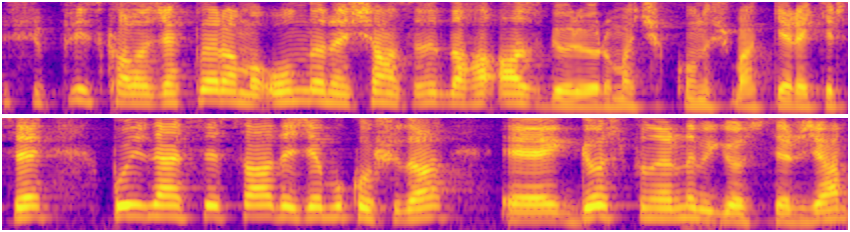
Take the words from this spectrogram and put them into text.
sürpriz kalacaklar ama onların şansını daha az görüyorum açık konuşmak gerekirse. Bu yüzden size sadece bu koşuda e, göz pınarını bir göstereceğim.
